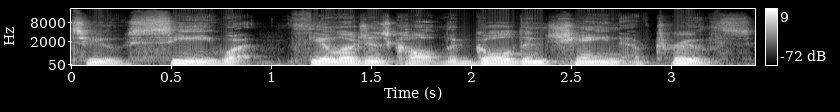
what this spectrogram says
to see what theologians call the golden chain of truths.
